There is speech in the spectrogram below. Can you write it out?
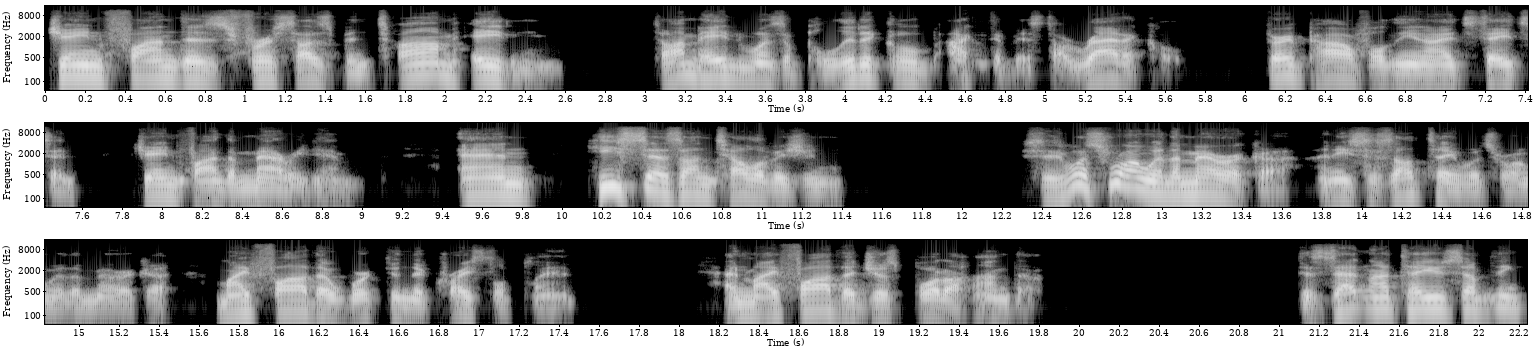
Jane Fonda's first husband? Tom Hayden. Tom Hayden was a political activist, a radical, very powerful in the United States, and Jane Fonda married him. And he says on television, He says, What's wrong with America? And he says, I'll tell you what's wrong with America. My father worked in the Chrysler plant, and my father just bought a Honda. Does that not tell you something?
